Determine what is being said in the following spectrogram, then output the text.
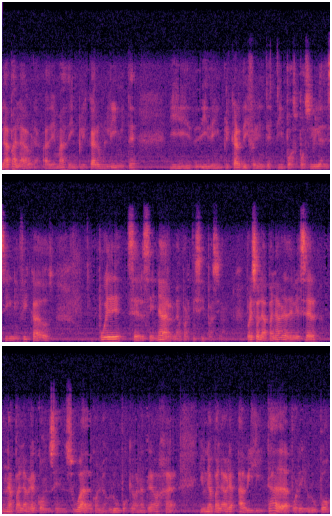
la palabra, además de implicar un límite y, y de implicar diferentes tipos posibles de significados, puede cercenar la participación. Por eso la palabra debe ser una palabra consensuada con los grupos que van a trabajar y una palabra habilitada por el grupo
